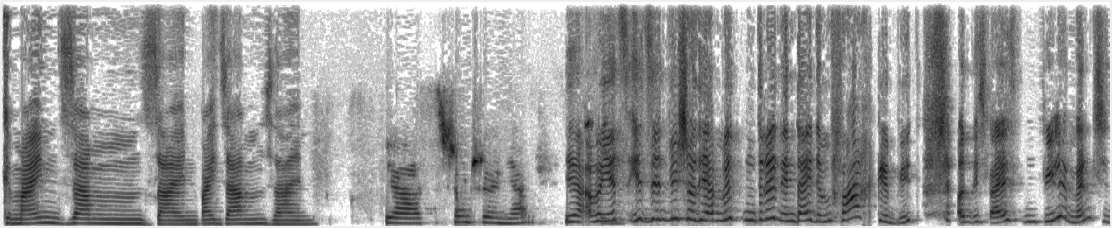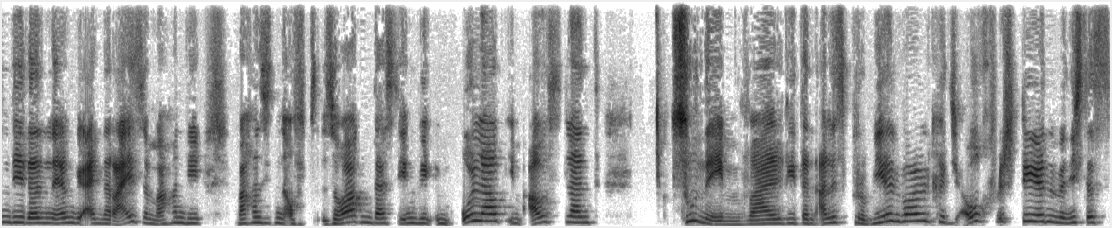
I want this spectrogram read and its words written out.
gemeinsam sein, beisammen sein. Ja, es ist schon schön, ja. Ja, aber jetzt, jetzt sind wir schon ja mittendrin in deinem Fachgebiet. Und ich weiß, viele Menschen, die dann irgendwie eine Reise machen, die machen sich dann oft Sorgen, dass sie irgendwie im Urlaub im Ausland zunehmen, weil die dann alles probieren wollen, kann ich auch verstehen. Wenn ich das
